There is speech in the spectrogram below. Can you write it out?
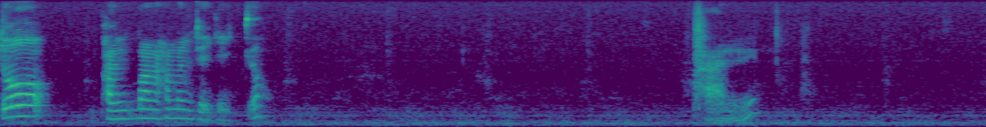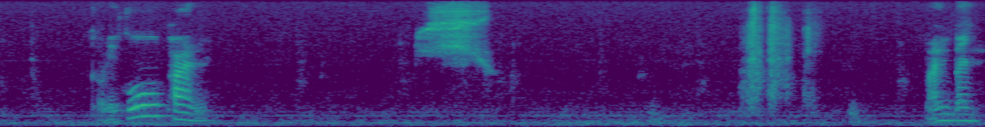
또 반반 하면 되겠죠? 반 그리고 반 반반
